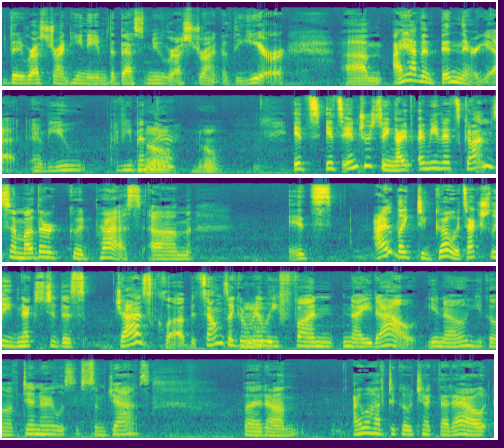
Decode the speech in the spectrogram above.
the restaurant he named the best new restaurant of the year. Um, I haven't been there yet. Have you? Have you been no, there? no. It's it's interesting. I, I mean, it's gotten some other good press. Um, it's I'd like to go. It's actually next to this jazz club. It sounds like a really fun night out. You know, you go have dinner, listen to some jazz. But um, I will have to go check that out.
